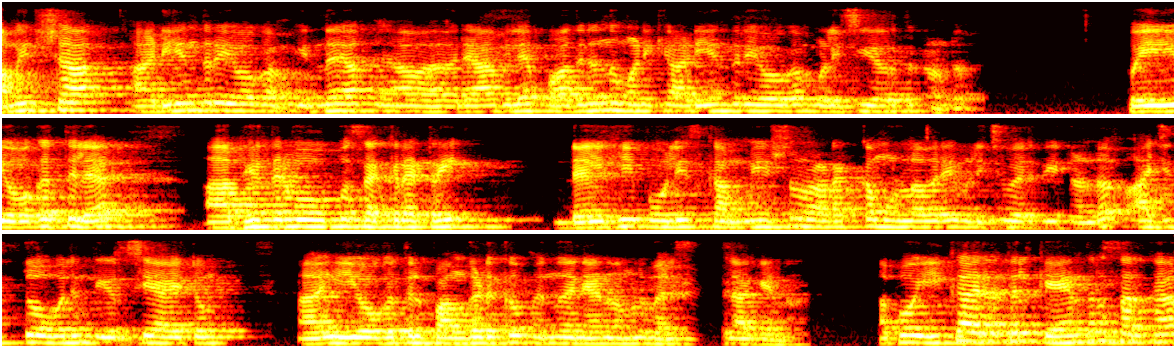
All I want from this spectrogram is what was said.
അമിത്ഷാ അടിയന്തര യോഗം ഇന്ന് രാവിലെ പതിനൊന്ന് മണിക്ക് അടിയന്തര യോഗം വിളിച്ചു ചേർത്തിട്ടുണ്ട്. അപ്പൊ ഈ യോഗത്തിൽ ആഭ്യന്തര വകുപ്പ് സെക്രട്ടറി ഡൽഹി പോലീസ് കമ്മീഷണർ അടക്കമുള്ളവരെ വിളിച്ചു വരുത്തിയിട്ടുണ്ട്. അജിത് ഡോവലും തീർച്ചയായിട്ടും ഈ യോഗത്തിൽ പങ്കെടുക്കും എന്ന് തന്നെയാണ് നമ്മൾ മനസ്സിലാക്കേണ്ടത്. അപ്പോൾ ഈ കാര്യത്തിൽ കേന്ദ്ര സർക്കാർ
